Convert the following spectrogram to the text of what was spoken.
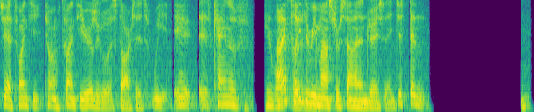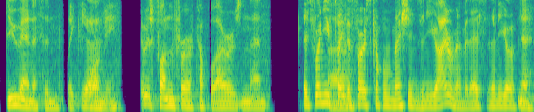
so yeah, 20, 20 years ago it started. We it, it's kind of I played the anymore? remaster of San Andreas and it just didn't do anything like Yeah. for me. It was fun for a couple hours and then It's when you've played Uh, the first couple of missions and you go, I remember this. And then you go, yeah,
